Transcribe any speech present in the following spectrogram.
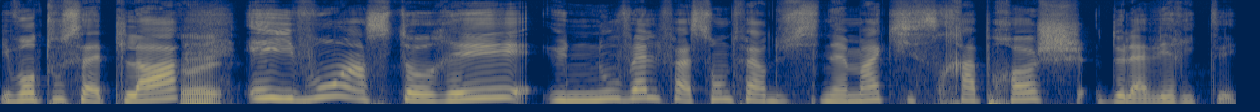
ils vont tous être là, Ouais. et ils vont instaurer une nouvelle façon de faire du cinéma qui se rapproche de la vérité,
